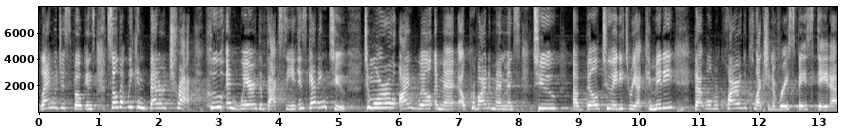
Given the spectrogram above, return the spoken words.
languages spoken, so that we can better track who and where the vaccine is getting to? Tomorrow, I will amend, provide amendments to uh, Bill 283 at committee that will require the collection of race-based data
